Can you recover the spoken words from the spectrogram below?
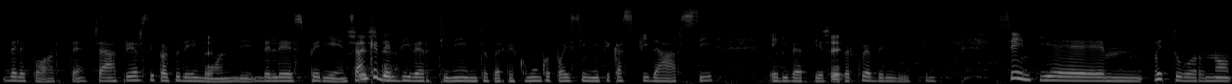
delle porte, cioè aprirsi proprio dei Sì. mondi, delle esperienze, Sì, anche sì. del divertimento, perché comunque poi significa sfidarsi e divertirsi, Sì. per cui è bellissimo. Senti, e, mm, e torno,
